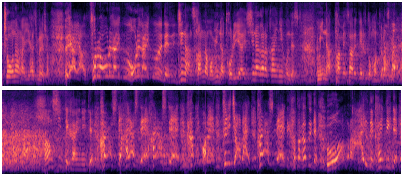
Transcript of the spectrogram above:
長男が言い始めるでしょ「いやいやそれは俺が行く俺が行く」って次男三男もみんな取り合いしながら買いに行くんです。みんな試されてると思ってますから走って買いに行って「早して早して早して金これ釣りちょうだい早して」って肩がついて「うわら!」言うて帰ってきて「はあ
